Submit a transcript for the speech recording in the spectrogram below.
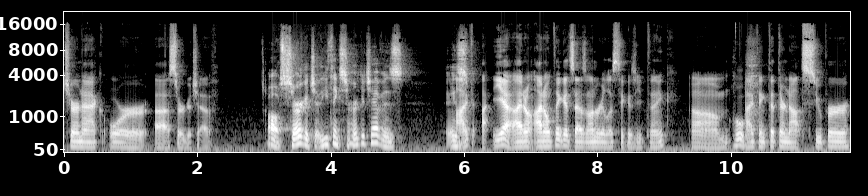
Cernak or uh, Sergachev. Oh, Sergachev. You think Sergachev is is I, I, yeah, I don't I don't think it's as unrealistic as you'd think. Um, I think that they're not super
